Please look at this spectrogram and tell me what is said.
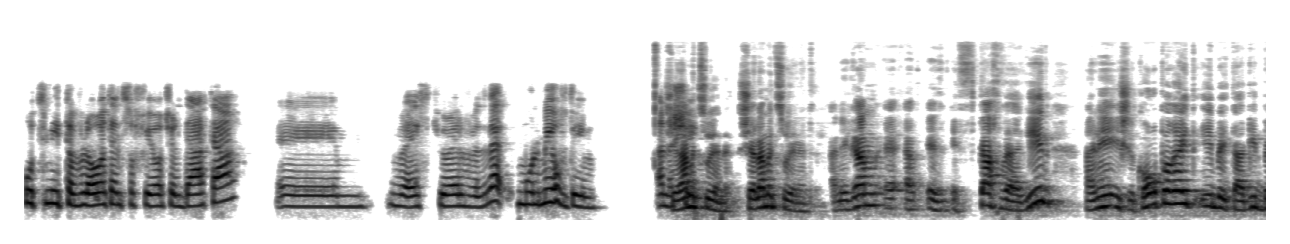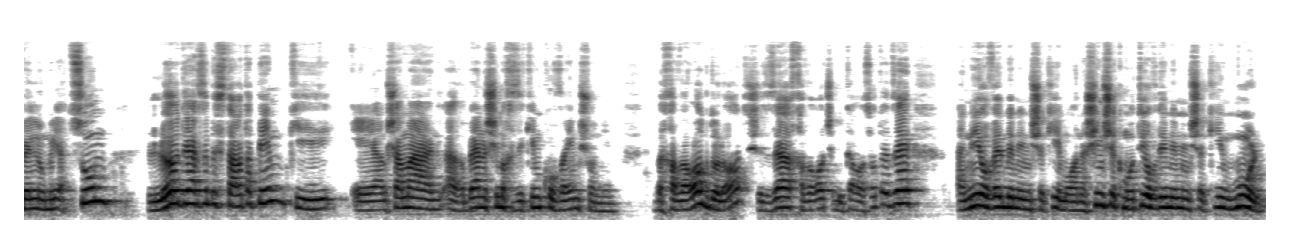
חוץ מטבלאות אינסופיות של דאטה, ו-SQL וזה, מול מי עובדים? אנשים. שאלה מצוינת, שאלה מצוינת. אני גם אה, אה, אה, אפתח ואגיד, אני איש של קורפורייט, eBay תאגיד בינלאומי עצום, לא יודע איך זה בסטארט-אפים, כי שם הרבה אנשים מחזיקים כובעים שונים. בחברות גדולות, שזה החברות שבעיקר עושות את זה, אני עובד בממשקים, או אנשים שכמותי עובדים בממשקים מול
